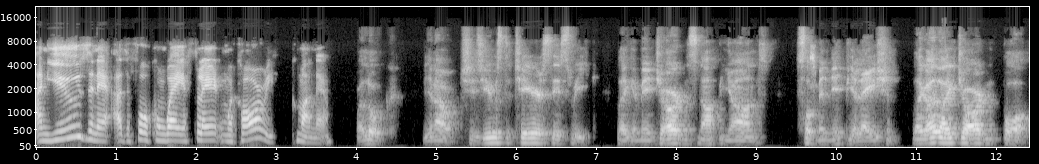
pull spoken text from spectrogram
and using it as a fucking way of flirting with Kory. Come on now. Well, look, you know, she's used the tears this week. Like, I mean, Jordan's not beyond some manipulation. Like, I like Jordan, but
